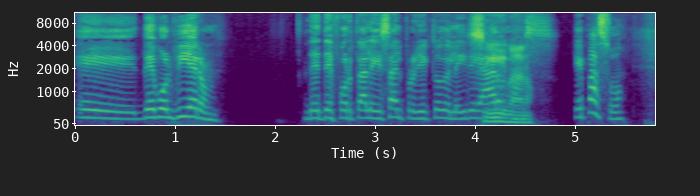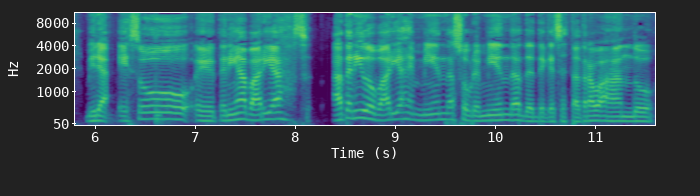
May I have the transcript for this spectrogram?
eh, devolvieron desde Fortaleza el proyecto de ley de Sí, armas. mano. ¿Qué pasó? Mira, eso eh, tenía varias, ha tenido varias enmiendas sobre enmiendas desde que se está trabajando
